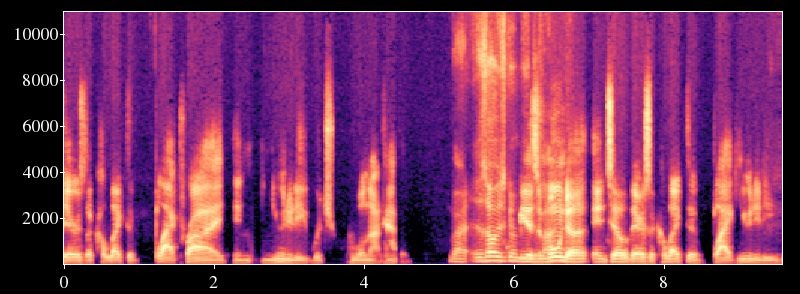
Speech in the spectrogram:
there's a collective black pride and unity, which will not happen. Right. It's always going to be a Zamunda until there's a collective black unity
